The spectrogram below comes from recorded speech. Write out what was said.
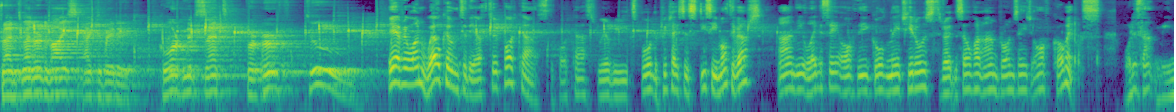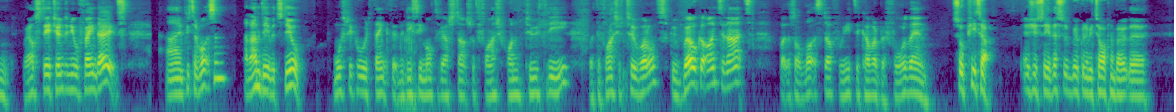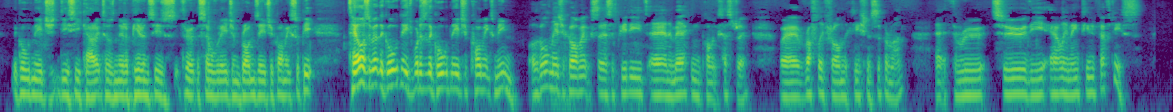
Transmitter device activated. Coordinates set for Earth 2. Hey everyone, welcome to the Earth 2 podcast, the podcast where we explore the pre crisis DC multiverse and the legacy of the Golden Age heroes throughout the Silver and Bronze Age of comics. What does that mean? Well, stay tuned and you'll find out. I'm Peter Watson. And I'm David Steele. Most people would think that the DC multiverse starts with Flash 1, 2, 3, with the Flash of Two Worlds. We will get onto that, but there's a lot of stuff we need to cover before then. So, Peter, as you say, this is we're going to be talking about the the Golden Age DC characters and their appearances throughout the Silver Age and Bronze Age of comics. So, Pete, tell us about the Golden Age. What does the Golden Age of comics mean? Well, the Golden Age of comics is a period in American comics history where roughly from the creation of Superman uh, through to the early 1950s.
